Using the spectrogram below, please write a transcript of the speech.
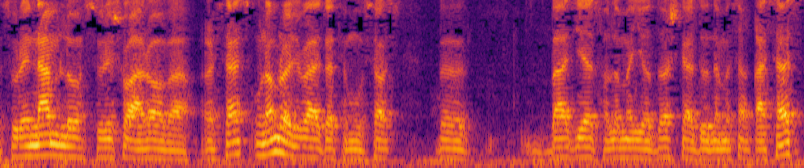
سوره نمل و سوره شعرا و قصص. اونام راجع به حضرت موسی است. بعضی از حالا من یادداشت کرده بودم مثلا قصص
